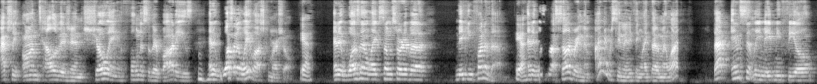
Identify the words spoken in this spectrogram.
actually on television showing the fullness of their bodies, and it wasn't a weight loss commercial, Yeah. and it wasn't like some sort of a making fun of them Yeah. and it was about celebrating them. I've never seen anything like that in my life. That instantly made me feel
